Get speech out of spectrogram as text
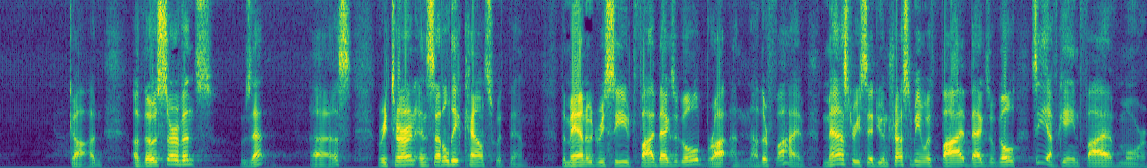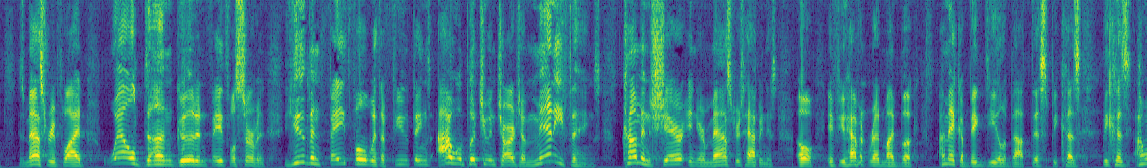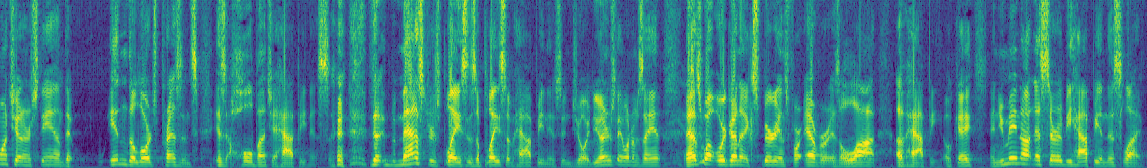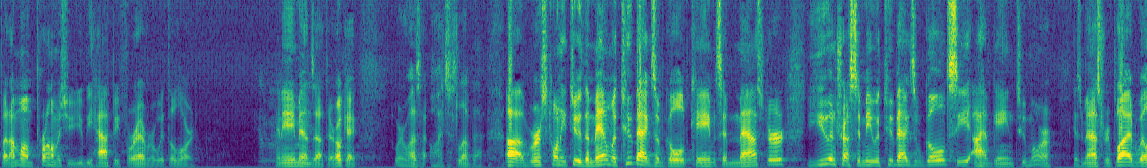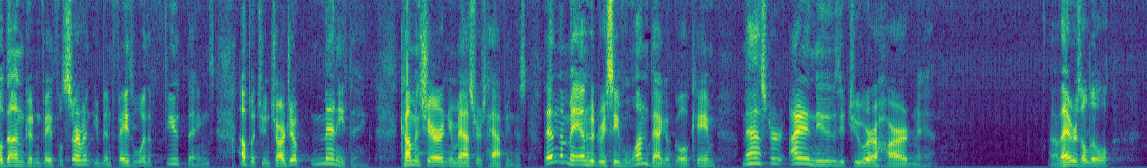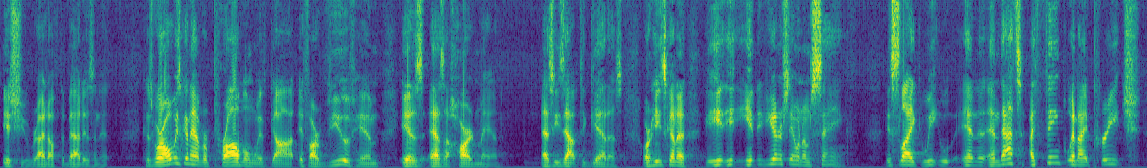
God, of those servants, who's that? Us, returned and settled the accounts with them. The man who had received five bags of gold brought another five. Master, he said, You entrusted me with five bags of gold. See, I've gained five more. His master replied, Well done, good and faithful servant. You've been faithful with a few things. I will put you in charge of many things. Come and share in your master's happiness. Oh, if you haven't read my book, I make a big deal about this because, because I want you to understand that in the Lord's presence is a whole bunch of happiness. the, master's place is a place of happiness and joy. Do you understand what I'm saying? That's what we're going to experience forever is a lot of happy, okay? And you may not necessarily be happy in this life, but I'm going to promise you, you'll be happy forever with the Lord. Any amens out there? Okay. Where was I? Oh, I just love that. Uh, verse 22 The man with two bags of gold came and said, Master, you entrusted me with two bags of gold. See, I have gained two more. His master replied, Well done, good and faithful servant. You've been faithful with a few things. I'll put you in charge of many things. Come and share in your master's happiness. Then the man who had received one bag of gold came, Master, I knew that you were a hard man. Now, there's a little issue right off the bat, isn't it? Because we're always going to have a problem with God if our view of Him is as a hard man, as He's out to get us. Or He's going to. You understand what I'm saying? It's like we. And, and that's, I think, when I preach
